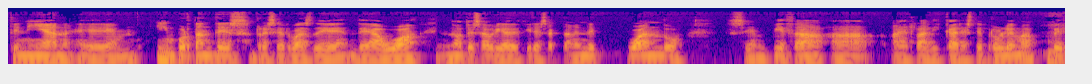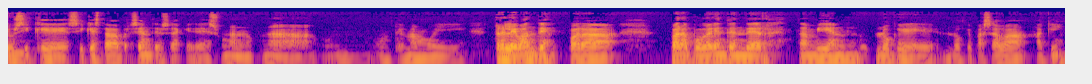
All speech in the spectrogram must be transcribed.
tenían eh, importantes reservas de, de, agua. No te sabría decir exactamente cuándo se empieza a, erradicar este problema, pero sí que sí que estaba presente, o sea que es una, un, tema muy relevante para, para poder entender también lo que, lo que pasaba aquí.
